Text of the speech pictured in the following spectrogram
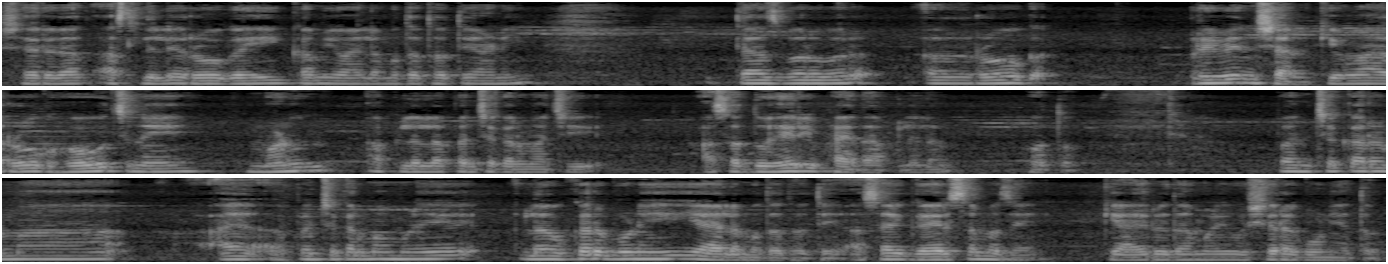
शरीरात असलेले रोगही कमी व्हायला मदत होते आणि त्याचबरोबर रोग प्रिव्हेन्शन किंवा रोग होऊच नये म्हणून आपल्याला पंचकर्माची असा दुहेरी फायदा आपल्याला होतो. पंचकर्मा आय- पंचकर्मामुळे लवकर गुणही यायला मदत होते. असा एक गैरसमज आहे की आयुर्वेदामुळे उशिरा गुण येतो.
